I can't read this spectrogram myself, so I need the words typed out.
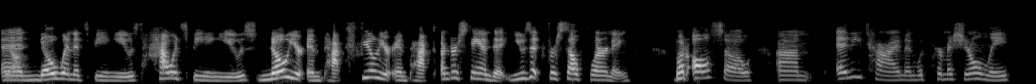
and yeah. know when it's being used, how it's being used, know your impact, feel your impact, understand it, use it for self learning. But also, um, anytime and with permission only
